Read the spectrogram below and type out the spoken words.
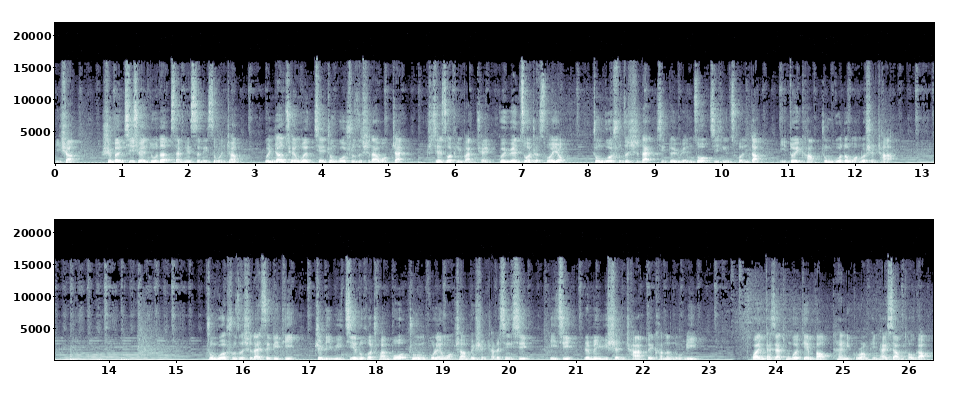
以上是本期选读的三篇四零四文章，文章全文见中国数字时代网站。这些作品版权归原作者所有，中国数字时代仅对原作进行存档，以对抗中国的网络审查。中国数字时代 CDT 致力于记录和传播中文互联网上被审查的信息，以及人们与审查对抗的努力。欢迎大家通过电报 TinyGround 平台项目投稿，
